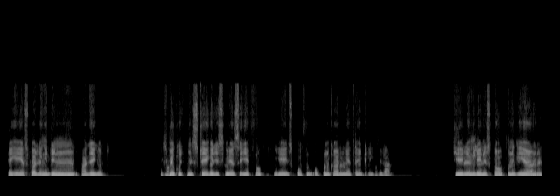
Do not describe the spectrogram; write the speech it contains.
ठीक है, ये इसका लिंक्डइन आ जाएगा। इसमें कुछ मिस्टेक है, जिसकी वजह से ये ये इसको ओपन कर लेते हैं, ठीक है? ये लिंक्डइन इसका ओपन किया हमने।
